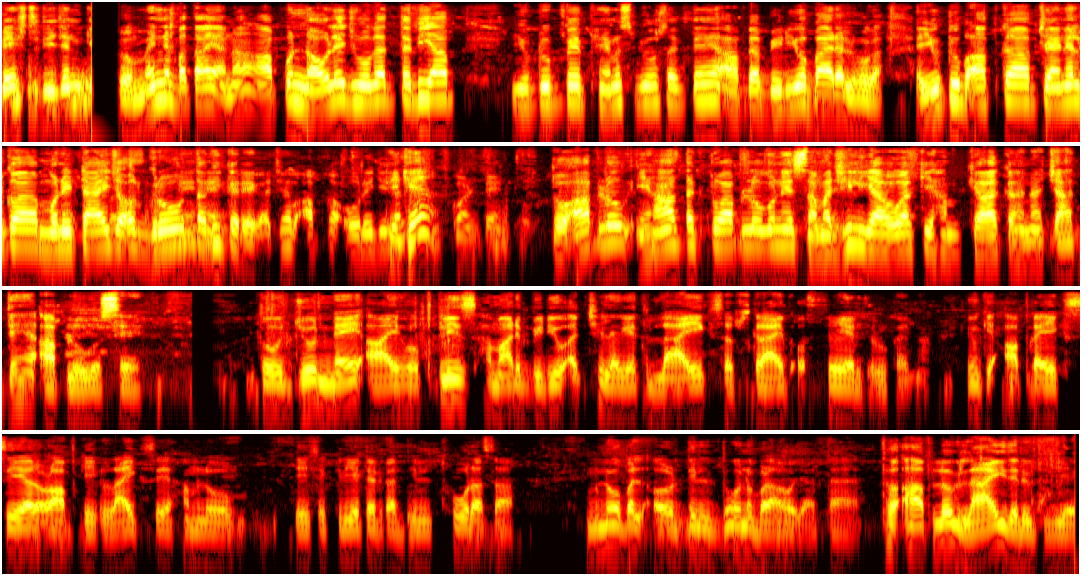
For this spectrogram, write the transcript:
बेस्ट रीजन तो मैंने बताया ना आपको नॉलेज होगा तभी आप यूट्यूब पे फ़ेमस भी हो सकते हैं आपका वीडियो वायरल होगा। यूट्यूब आपका चैनल का मोनिटाइज और ग्रो तभी करेगा जब आपका ओरिजिनल ठीक है? कंटेंट तो आप लोग यहाँ तक तो आप लोगों ने समझ ही लिया होगा कि हम क्या कहना चाहते हैं आप लोगों से। तो जो नए आए हो प्लीज़ हमारे वीडियो अच्छे लगे तो लाइक सब्सक्राइब और शेयर ज़रूर करना। क्योंकि आपका एक शेयर और आपके एक लाइक से हम लोग, जैसे क्रिएटर का दिल थोड़ा सा मनोबल और दिल दोनों बड़ा हो जाता है। तो आप लोग लाइक ज़रूर कीजिए।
